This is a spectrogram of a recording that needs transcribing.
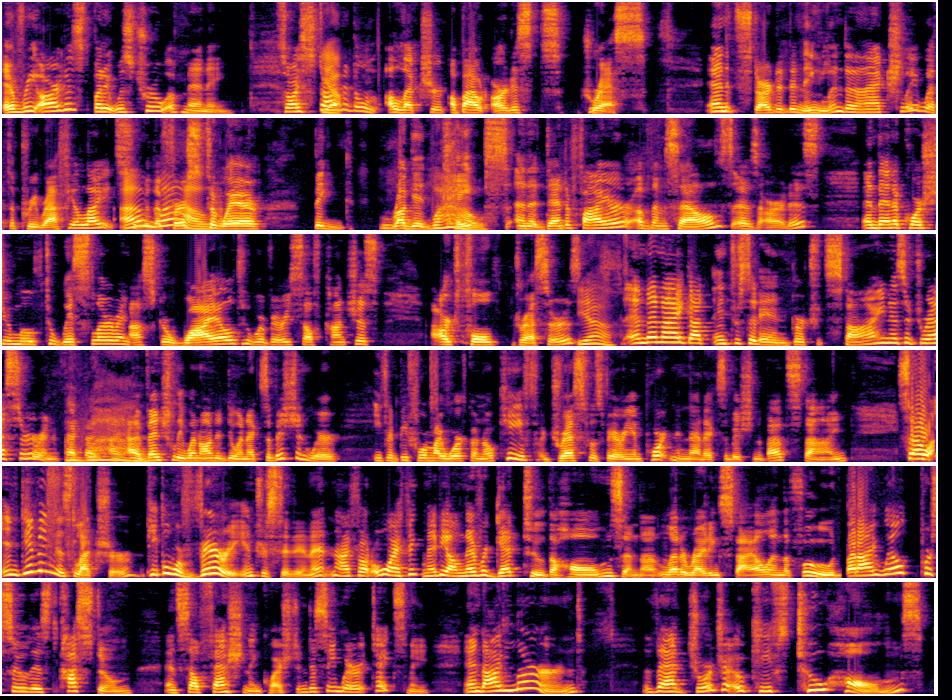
every artist, but it was true of many. So I started a, a lecture about artists' dress. And it started in England and actually with the pre Raphaelites, Oh, who were the wow. first to wear big, rugged Wow. capes, an identifier of themselves as artists. And then, of course, you move to Whistler and Oscar Wilde, who were very self conscious, artful dressers. Yeah. And then I got interested in Gertrude Stein as a dresser. And in oh, fact, I, I Oh, eventually went on to do an exhibition where, even before my work on O'Keeffe, dress was very important in that exhibition about Stein. So, in giving this lecture, people were very interested in it. And I thought, oh, I think maybe I'll never get to the homes and the letter writing style and the food, but I will pursue this costume and self fashioning question to see where it takes me. And I learned that Georgia O'Keeffe's two homes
